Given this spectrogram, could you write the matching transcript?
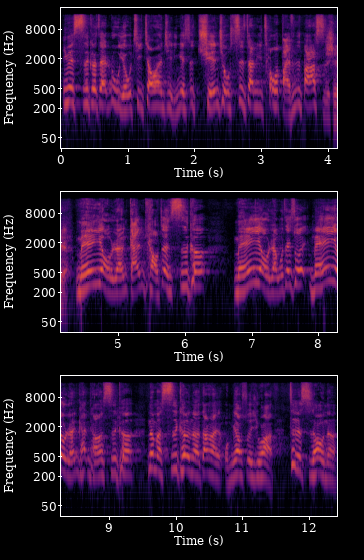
因为思科在路由器交换器里面是全球市占率超过百分之八十，是没有人敢挑战思科。没有人，我在说，没有人敢挑战思科。那么思科呢？当然我们要说一句话，这个时候呢，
